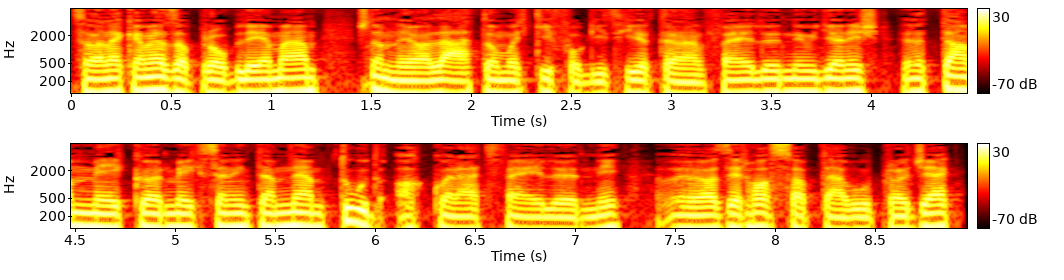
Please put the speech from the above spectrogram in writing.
Szóval nekem ez a problémám, és nem nagyon látom, hogy ki fog itt hirtelen fejlődni, ugyanis Tom Maker még szerintem nem tud akkorát fejlődni, azért hosszabb távú projekt.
